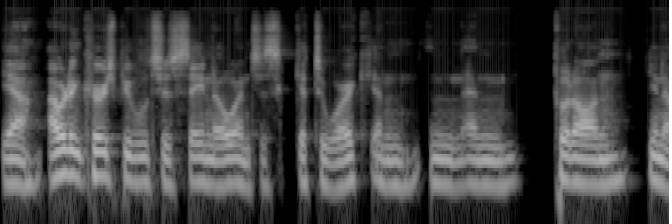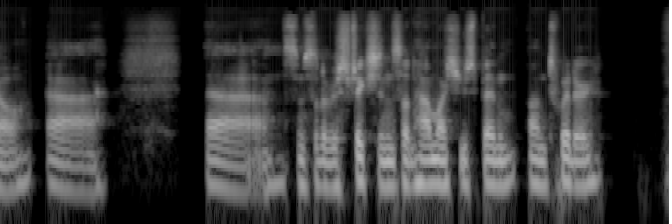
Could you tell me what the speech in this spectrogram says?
yeah, I would encourage people to say no and just get to work and and, and put on, you know, uh, uh, some sort of restrictions on how much you spend on Twitter.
